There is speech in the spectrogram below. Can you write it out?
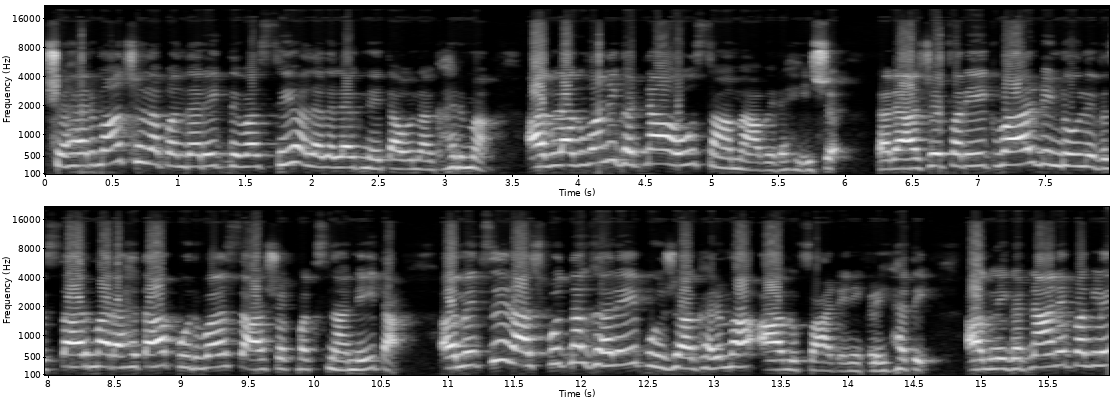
શહેરમાં છેલ્લા પંદરેક દિવસથી અલગ અલગ નેતાઓના ઘરમાં આગ લાગવાની ઘટનાઓ સામે આવી રહી છે. ત્યારે આજે ફરી એકવાર ડિંડોલી વિસ્તારમાં રહેતા પૂર્વ શાસક પક્ષના નેતા અમિતસિંહ રાજપૂતના ઘરે પૂજા ઘરમાં આગ ફાટી નીકળી હતી. આગની ઘટનાને પગલે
